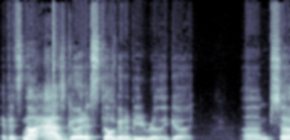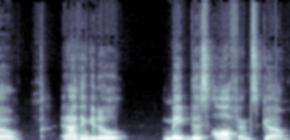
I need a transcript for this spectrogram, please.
if it's not as good, it's still going to be really good. Um, so, and I think it'll make this offense go.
